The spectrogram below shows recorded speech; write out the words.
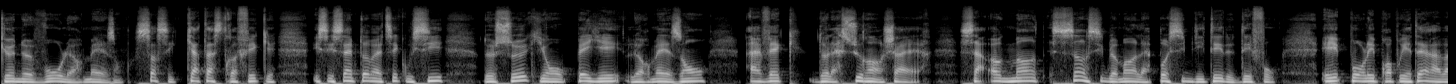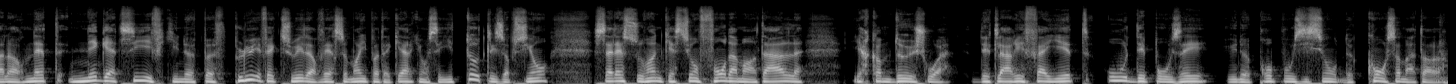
que ne vaut leur maison. Ça, c'est catastrophique et c'est symptomatique aussi de ceux qui ont payé leur maison avec de la surenchère. Ça augmente sensiblement la possibilité de défaut. Et pour les propriétaires à valeur nette négative qui ne peuvent plus effectuer leur versement hypothécaire, qui ont essayé toutes les options, ça laisse souvent une question fondamentale. Il y a comme deux choix déclarer faillite ou déposer une proposition de consommateur.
